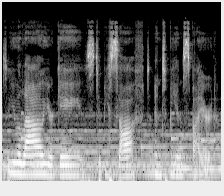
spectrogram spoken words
So you allow your gaze to be soft and to be inspired.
